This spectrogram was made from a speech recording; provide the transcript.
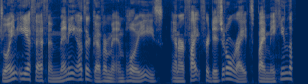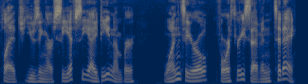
Join EFF and many other government employees in our fight for digital rights by making the pledge using our CFC ID number 10437 today.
